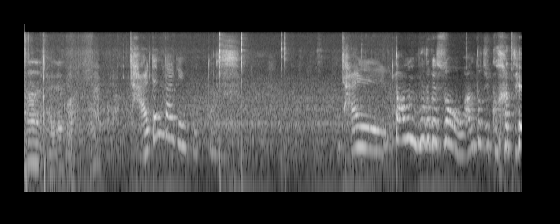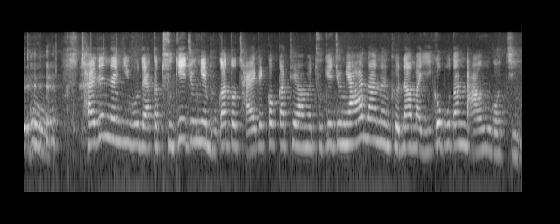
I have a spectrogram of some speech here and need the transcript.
하나는 잘 될 것 같아요. 잘 된다기보다 잘 나는 모르겠어. 안 터질 것 같아. 어, 잘 된다기보다 약간 두 개 중에 뭐가 더 잘 될 것 같아요 하면 두 개 중에 하나는 그나마 이거보단 나은 거지.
